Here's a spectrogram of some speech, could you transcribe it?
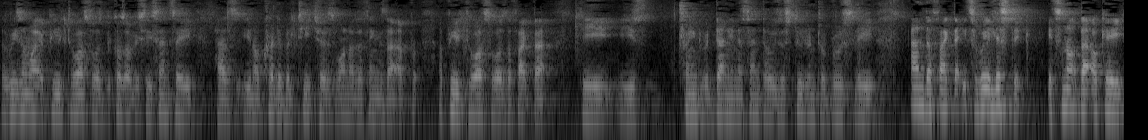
the reason why it appealed to us was because obviously Sensei has you know credible teachers. One of the things that ap- appealed to us was the fact that he he's trained with Dan Inosanto, who's a student of Bruce Lee, and the fact that it's realistic. It's not that okay,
